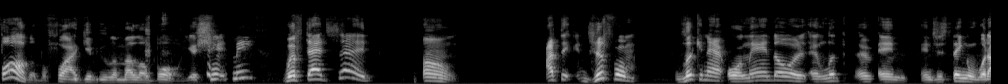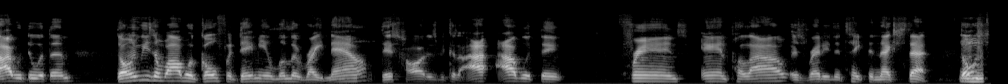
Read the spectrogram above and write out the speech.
father before I give you LaMelo Ball. You shit me? With that said, um, I think just from looking at Orlando and, and look and and just thinking what I would do with them, the only reason why I would go for Damian Lillard right now this hard is because I I would think Franz and Paolo is ready to take the next step. Those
